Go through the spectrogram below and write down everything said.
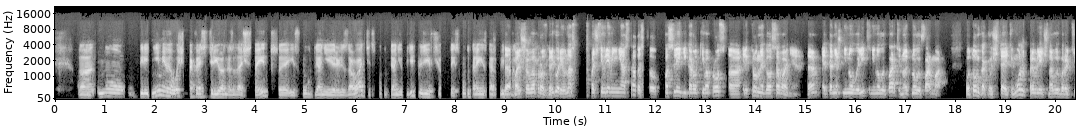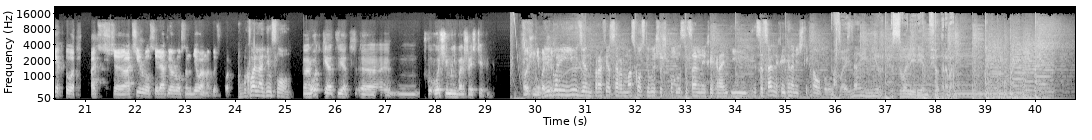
А, но перед ними очень такая серьезная задача стоит, э, и смогут ли они ее реализовать, и смогут ли они убедить людей в чем-то, и смогут ли они, скажем... Да, большой вопрос. Григорий, у нас почти времени не осталось. Последний короткий вопрос. А, электронное голосование. Да? Это, конечно, не новые лица, не новые партии, но это новый формат. Вот он, как вы считаете, может привлечь на выборы тех, кто отсиживался или отлеживался на диванах до сих пор? Буквально одним словом. Короткий ответ. Э, в очень небольшой степени. Очень небольшой. Григорий Юдин, профессор Московской высшей школы социальных и, социальных и экономических наук у нас. «Война и мир» с Валерием Федоровым.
